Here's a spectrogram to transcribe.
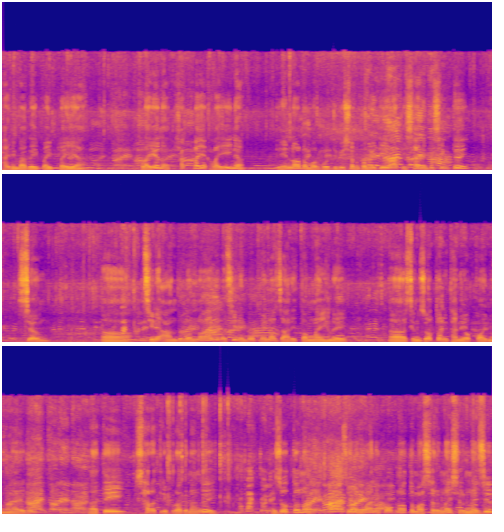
हायनि बागै पाइप्लाया खालायोनो थाख्लाया खालायैनो दिनै नर्थ नम्बरपुर डिभिजन कमिटि आतिसानि बिसिंतै जों सिनि आन्दलन हायगोबा सिनि मुभमेन्ट जारि तंनाय होनै जों जतनि थानियाव कय मोंनारगो तै सारा त्रिपुरा गोनाङै जतन जोंनि मानि ककनो तमा सोलोंनाय सोलोंनायजों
